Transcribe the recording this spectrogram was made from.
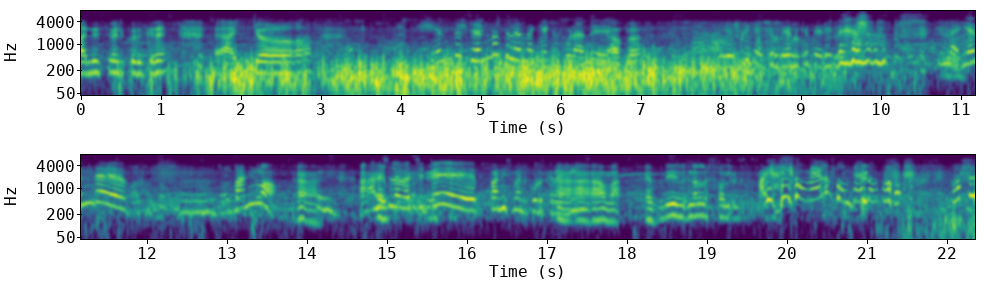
பனிஷ்மெண்ட் கொடுக்குறேன் ஐயோ. எந்த ஜென்மத்துல எல்லாம் கேட்கக்கூடாது? அப்புறம் எப்படி கேட்கறது எனக்கு தெரியல. இல்ல எந்த வன்மம் மனசுல வச்சுட்டு பனிஷ்மெண்ட் கொடுக்குறேன் ஆமா. எப்படி நல்லா சொல்லிடு. ஐயோ மேல போ மேல போ. பார்த்து.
